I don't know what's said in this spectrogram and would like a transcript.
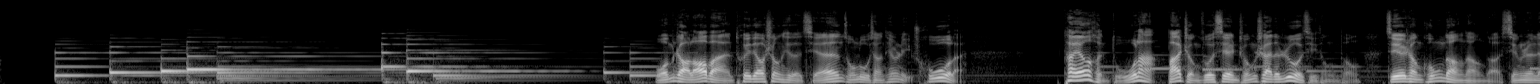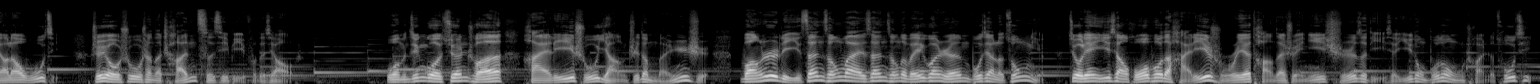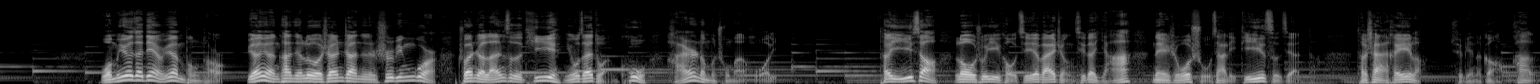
我们找老板退掉剩下的钱，从录像厅里出来。太阳很毒辣，把整座县城晒得热气腾腾。街上空荡荡的，行人寥寥无几，只有树上的蝉此起彼伏的叫着。我们经过宣传海狸鼠养殖的门市，往日里三层外三层的围观人不见了踪影。就连一向活泼的海狸鼠也躺在水泥池子底下一动不动，喘着粗气。我们约在电影院碰头，远远看见乐山站在那吃冰棍，穿着蓝色的 T 牛仔短裤，还是那么充满活力。他一笑，露出一口洁白整齐的牙，那是我暑假里第一次见他。他晒黑了，却变得更好看了。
